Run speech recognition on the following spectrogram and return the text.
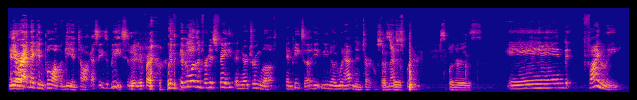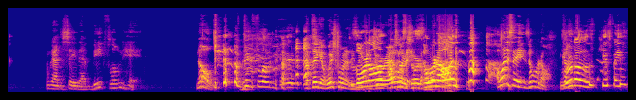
Any yeah. rat that can pull off a gi and talk. That's he's a beast. I mean, If, I, if, if it wasn't for his faith and nurturing love and pizza, he, you know, he wouldn't have Ninja Turtles. So That's Master true. Splinter. Splinter is And finally, I'm gonna have to say that big floating head. No, big floating head. I'm thinking, which one is it? Zordon? I was gonna say Zordon? Zordon. I want to say Zordon. Zordon his face.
